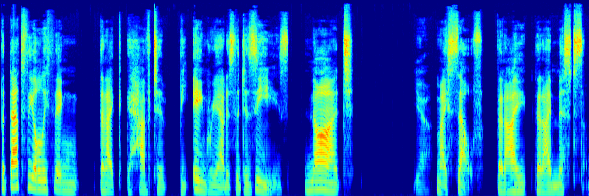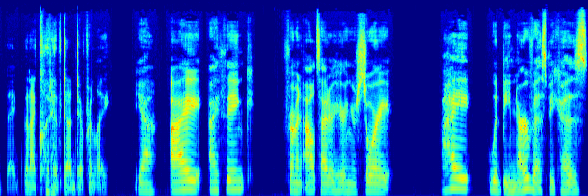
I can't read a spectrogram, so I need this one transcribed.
but that's the only thing that I have to be angry at is the disease, not yeah myself that I that I missed something that I could have done differently. Yeah. I I think from an outsider hearing your story, I would be nervous because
